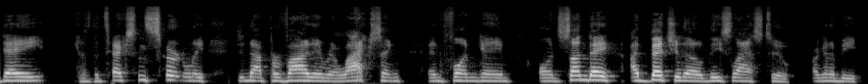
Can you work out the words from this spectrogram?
day because the Texans certainly did not provide a relaxing and fun game on Sunday. I bet you, though, these last two are going to be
